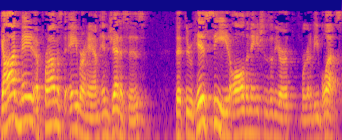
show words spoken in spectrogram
God made a promise to Abraham in Genesis that through his seed all the nations of the earth were going to be blessed.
